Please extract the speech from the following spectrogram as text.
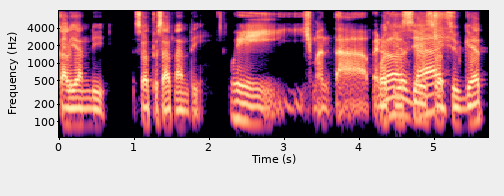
kalian di suatu saat nanti. Wih, mantap. And What well, you see is guys, what you get.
